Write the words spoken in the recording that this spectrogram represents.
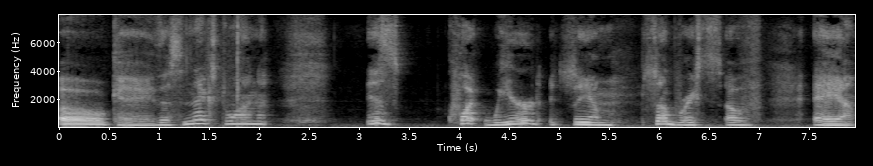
Okay, this next one is quite weird. It's a um, sub-race of a um,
